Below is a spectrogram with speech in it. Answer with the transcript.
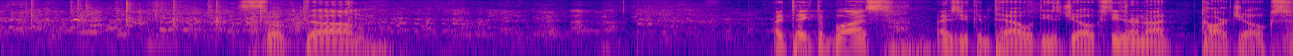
so dumb. I take the bus, as you can tell with these jokes. These are not car jokes.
